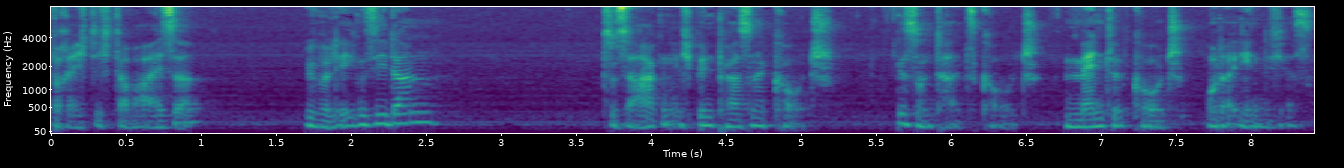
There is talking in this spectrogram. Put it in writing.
berechtigterweise überlegen sie dann, zu sagen, ich bin Personal Coach, Gesundheitscoach, Mental Coach oder ähnliches.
